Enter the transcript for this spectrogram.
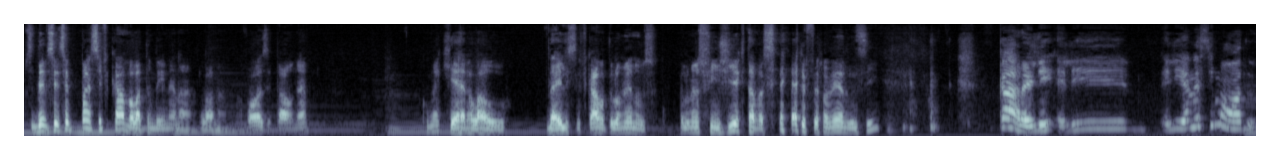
você, você, você ficava lá também, né? Na, lá na, na, voz e tal, né? Como é que era lá o. Daí ele ficava pelo menos. Pelo menos fingia que estava sério, pelo menos, assim? Cara, ele, ele ele ia nesse modo.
